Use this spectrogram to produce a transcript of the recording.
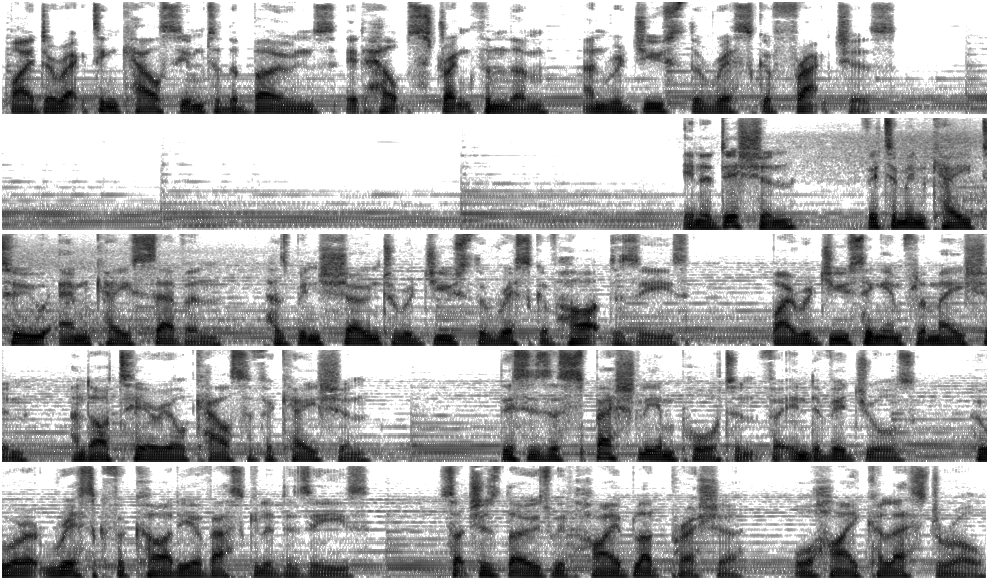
By directing calcium to the bones, it helps strengthen them and reduce the risk of fractures. In addition, vitamin K2 MK7 has been shown to reduce the risk of heart disease by reducing inflammation and arterial calcification. This is especially important for individuals who are at risk for cardiovascular disease, such as those with high blood pressure or high cholesterol.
